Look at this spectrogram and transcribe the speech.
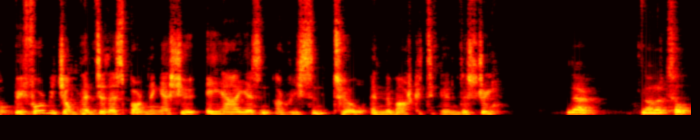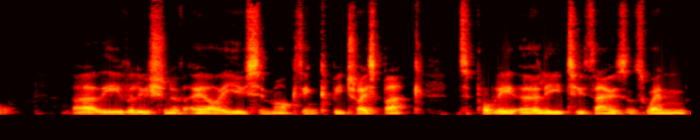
before we jump into this burning issue, AI isn't a recent tool in the marketing industry. No, not at all. Uh, the evolution of AI use in marketing could be traced back to probably early 2000s when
